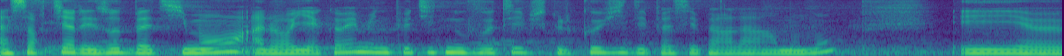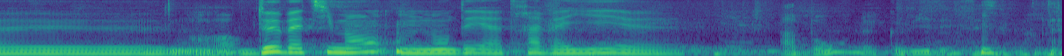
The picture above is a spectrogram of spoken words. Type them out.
à sortir les autres bâtiments. Alors, il y a quand même une petite nouveauté, puisque le Covid est passé par là à un moment. Et euh, Oh. deux bâtiments ont demandé à travailler. euh, Ah bon, le Covid est passé par là.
